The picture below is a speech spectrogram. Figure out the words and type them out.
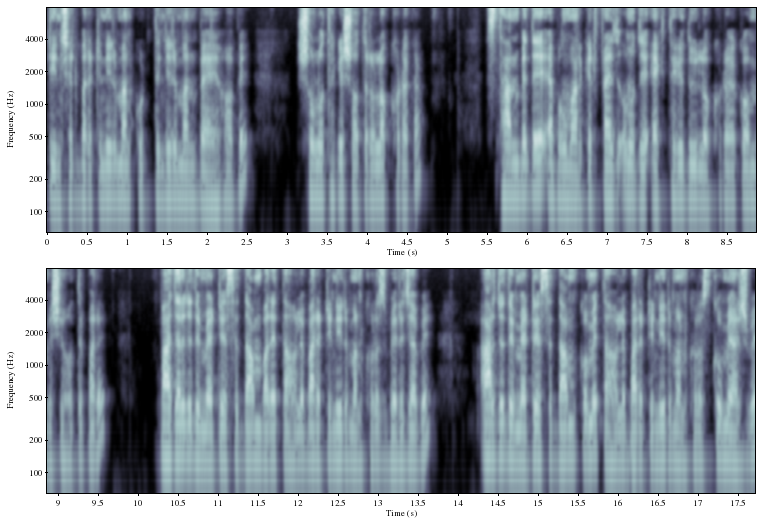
টিন শেড বাড়িটি নির্মাণ করতে নির্মাণ ব্যয় হবে ষোলো থেকে সতেরো লক্ষ টাকা। স্থান স্থানভেদে এবং মার্কেট প্রাইস অনুযায়ী এক থেকে দুই লক্ষ টাকা কম বেশি হতে পারে। বাজারে যদি ম্যাটেরিয়ালসের দাম বাড়ে, তাহলে বাড়িটি নির্মাণ খরচ বেড়ে যাবে। আর যদি ম্যাটেরিয়ালসের দাম কমে, তাহলে বাড়িটি নির্মাণ খরচ কমে আসবে।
